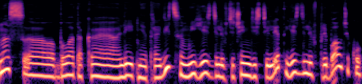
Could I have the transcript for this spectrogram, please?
У нас э, была такая летняя традиция. Мы ездили в течение 10 лет, ездили в Прибалтику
